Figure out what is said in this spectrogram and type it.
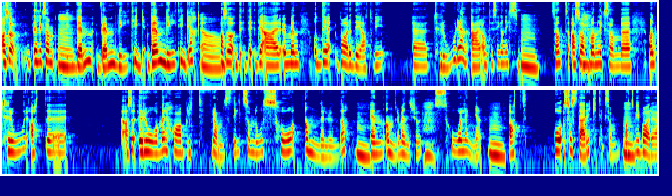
Altså, det er liksom hvem, hvem vil tigge? Hvem vil tigge? Ja. Altså, det, det, er Men Og det, bare det at vi eh, tror det, er antisiganisme. Sant? Altså at man liksom eh, Man tror at eh, Altså, romer har blitt framstilt som noe så annerledes enn andre mennesker så lenge at Og så sterkt, liksom. At vi bare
